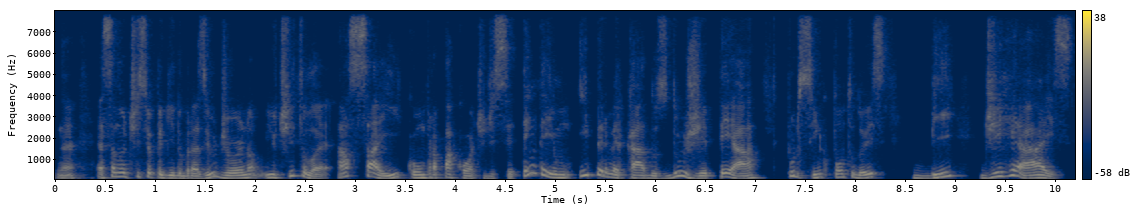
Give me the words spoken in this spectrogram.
Né? Essa notícia eu peguei do Brasil Journal e o título é Açaí compra pacote de 71 hipermercados do GPA por 5,2 bi de reais.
